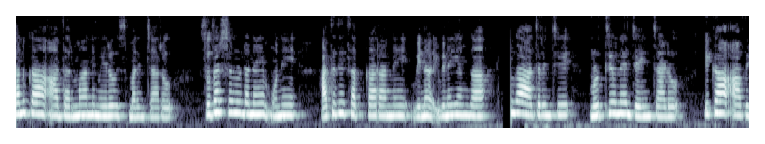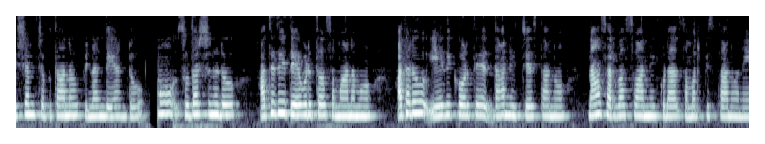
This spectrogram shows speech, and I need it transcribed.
కనుక ఆ ధర్మాన్ని మీరు విస్మరించారు. సుదర్శనుడనే ముని అతిథి సత్కారాన్ని విన వినయంగా ఆచరించి మృత్యునే జయించాడు. ఇక ఆ విషయం చెబుతాను వినండి అంటూ సుదర్శనుడు అతిథి దేవుడితో సమానము. అతడు ఏది కోరితే దాన్ని ఇచ్చేస్తాను. నా సర్వస్వాన్ని కూడా సమర్పిస్తాను అని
